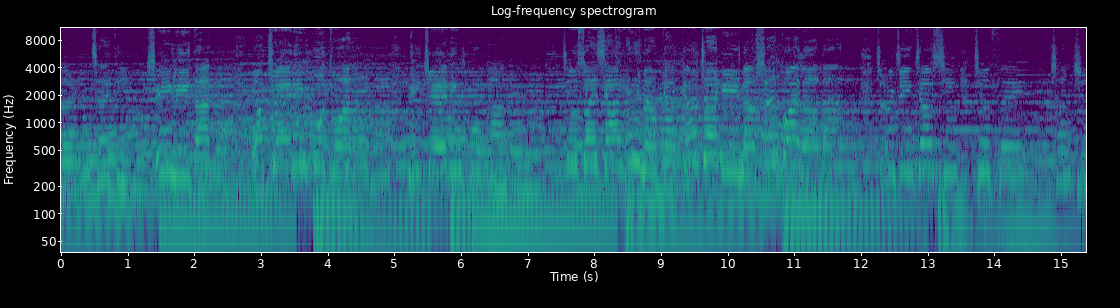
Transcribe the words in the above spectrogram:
的人才听懂心里大感。我决定不躲了，你决定不怕了，就算下一秒感觉这一秒是快乐的，曾经侥幸就非常值得。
